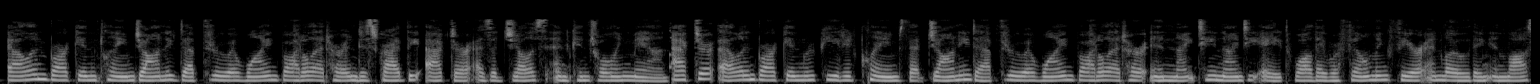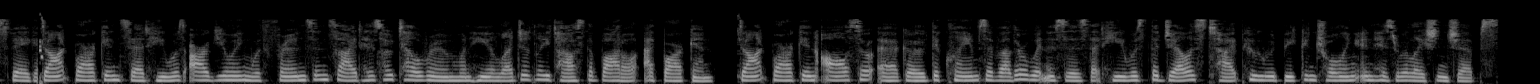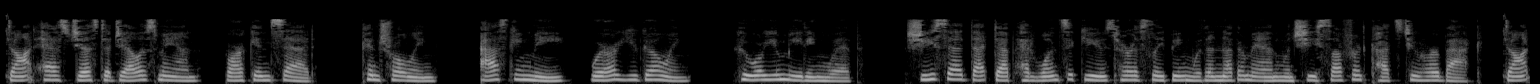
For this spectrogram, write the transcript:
Ellen Barkin claimed Johnny Depp threw a wine bottle at her and described the actor as a jealous and controlling man. Actor Ellen Barkin repeated claims that Johnny Depp threw a wine bottle at her in 1998 while they were filming Fear and Loathing in Las Vegas. Barkin said he was arguing with friends inside his hotel room when he allegedly tossed the bottle at Barkin. Barkin also echoed the claims of other witnesses that he was the jealous type who would be controlling in his relationships. Has just a jealous man, Barkin said. Controlling. Asking me, where are you going? Who are you meeting with? She said that Depp had once accused her of sleeping with another man when she suffered cuts to her back.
